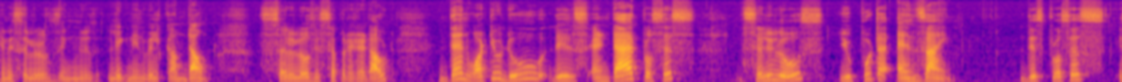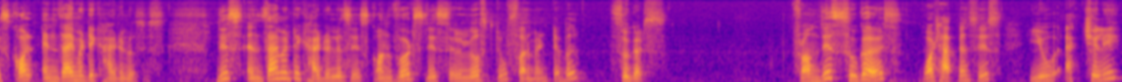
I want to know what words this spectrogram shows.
hemicellulose lignin will come down. Cellulose is separated out. Then what you do this entire process cellulose you put an enzyme. This process is called enzymatic hydrolysis. This enzymatic hydrolysis converts this cellulose to fermentable sugars. From these sugars what happens is you actually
